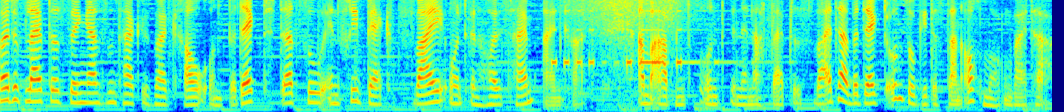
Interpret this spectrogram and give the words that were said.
Heute bleibt es den ganzen Tag über grau und bedeckt. Dazu in Friedberg 2 und in Holzheim 1 Grad. Am Abend und in der Nacht bleibt es weiter bedeckt und so geht es dann auch morgen weiter.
